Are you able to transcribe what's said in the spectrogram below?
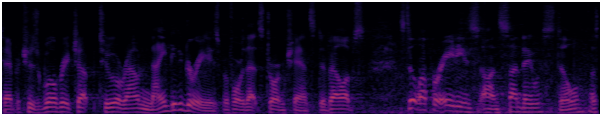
Temperatures will reach up to around 90 degrees before that storm chance develops. Still upper 80s on Sunday with still a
